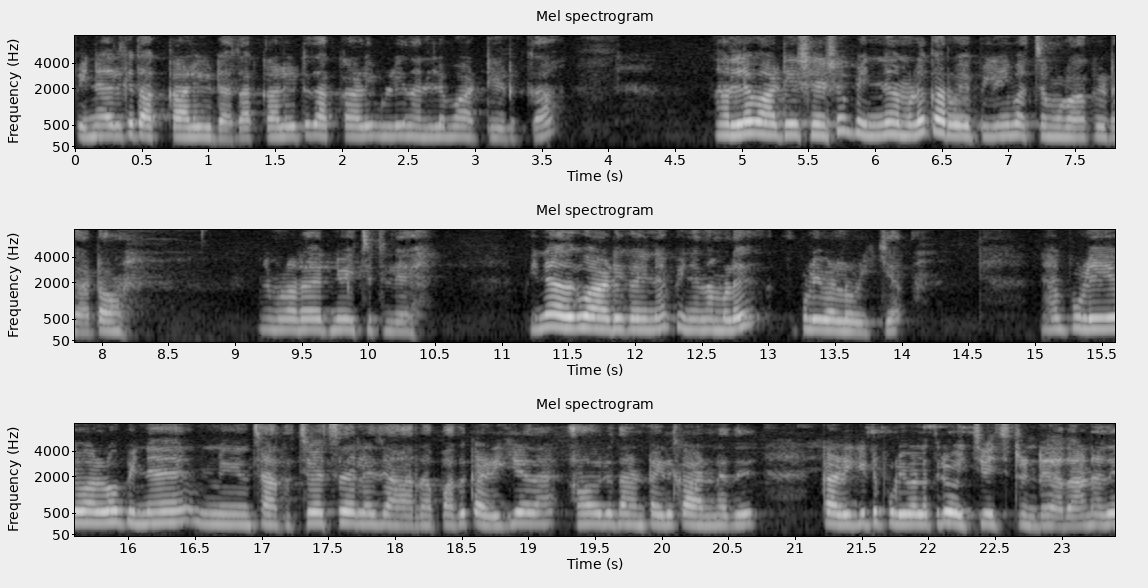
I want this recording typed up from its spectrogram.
പിന്നെ അതിലേക്ക് തക്കാളി ഇടുക. തക്കാളി ഇട്ട് തക്കാളി ഉള്ളി നല്ല വാട്ടിയെടുക്കുക. നല്ല വാട്ടിയ ശേഷം പിന്നെ നമ്മൾ കറിവേപ്പിലയും പച്ചമുളകൊക്കെ ഇടുക കേട്ടോ. നമ്മളവിടെ അരിഞ്ഞ് വെച്ചിട്ടില്ലേ? പിന്നെ അത് വാടി കഴിഞ്ഞാൽ പിന്നെ നമ്മൾ പുളിവെള്ളം ഒഴിക്കുക. ഞാൻ പുളി വെള്ളവും പിന്നെ ചതച്ച് വെച്ചതല്ലേ ജാറ്. അപ്പോൾ അത് കഴുകിയ ആ ഒരു ഇതാണ് അതിൽ കാണുന്നത്. കഴുകിയിട്ട് പുളിവെള്ളത്തിൽ ഒഴിച്ച് വെച്ചിട്ടുണ്ട്. അതാണ് അത്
